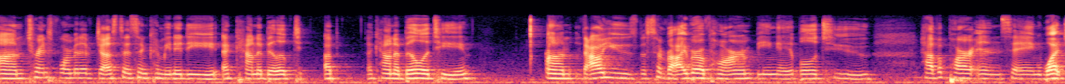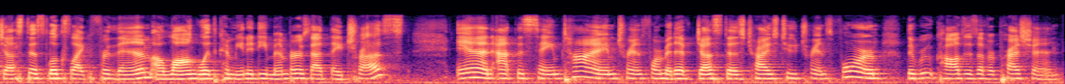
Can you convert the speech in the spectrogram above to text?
Um, transformative justice and community accountability, uh, accountability um, values the survivor of harm being able to have a part in saying what justice looks like for them along with community members that they trust. And at the same time, transformative justice tries to transform the root causes of oppression,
